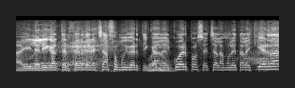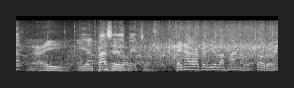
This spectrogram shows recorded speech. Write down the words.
Ahí le liga el tercer derechazo muy vertical Bueno. el cuerpo, se echa la muleta a la izquierda Ahí. y el pase de pecho. Pena haber perdido las manos el toro, ¿eh?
